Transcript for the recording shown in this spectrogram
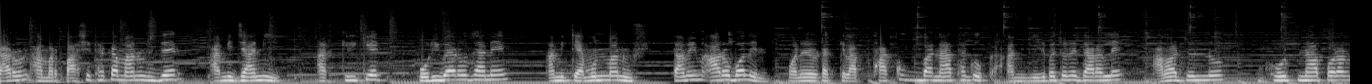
কারণ আমার পাশে থাকা মানুষদের আমি জানি আর ক্রিকেট পরিবারও জানে আমি কেমন মানুষ। তামিম আরও বলেন, পনেরোটা ক্লাব থাকুক বা না থাকুক, আমি নির্বাচনে দাঁড়ালে আমার জন্য ভোট না পড়ার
